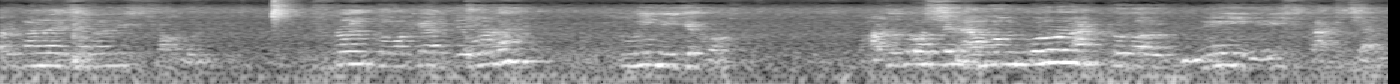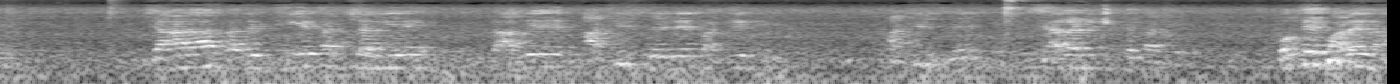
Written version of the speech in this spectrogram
অর্গানাইজেশনালিস্ট সবল। সুতরাং তোমাকে আর দেবো না। তুমি নিজে কর। ভারতবর্ষের এমন কোনো নাট্যদল নেই এই স্ট্রাকচারে যারা তাদের থিয়েটার চালিয়ে তাদের আর্টিস্টদের পাঠিয়ে আর্টিস্টদের স্যালারি দিতে পারে। হতে পারে না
